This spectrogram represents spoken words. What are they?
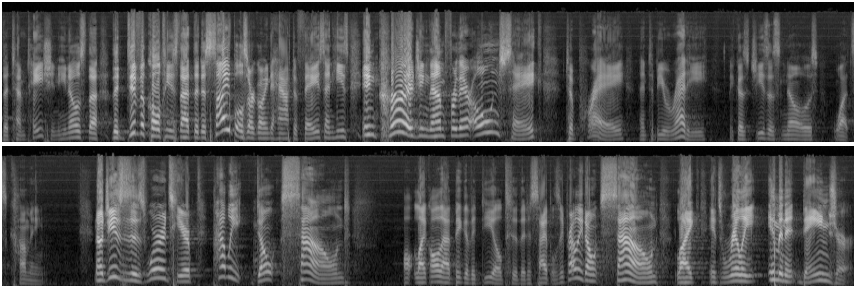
the temptation. He knows the, the difficulties that the disciples are going to have to face, and he's encouraging them for their own sake to pray and to be ready because Jesus knows what's coming. Now, Jesus' words here probably don't sound like all that big of a deal to the disciples. They probably don't sound like it's really imminent danger.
